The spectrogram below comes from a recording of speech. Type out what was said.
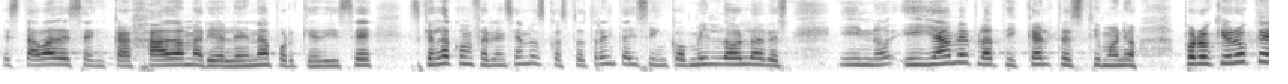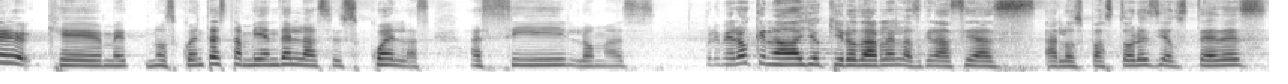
estaba desencajada María Elena porque dice, es que la conferencia nos costó 35 mil dólares y, no, y ya me platica el testimonio, pero quiero que, que nos cuentes también de las escuelas, así lo más... Primero que nada yo quiero darle las gracias a los pastores y a ustedes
